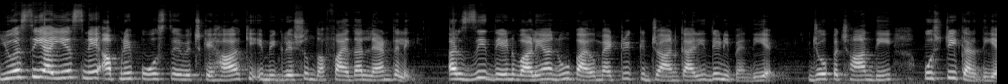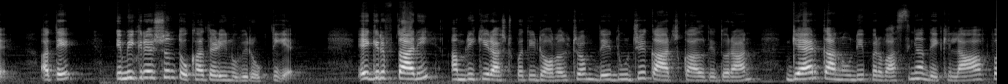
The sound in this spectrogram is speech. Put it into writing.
USCIS ਨੇ ਆਪਣੇ ਪੋਸਟ ਦੇ ਵਿੱਚ ਕਿਹਾ ਕਿ ਇਮੀਗ੍ਰੇਸ਼ਨ ਦਾ ਫਾਇਦਾ ਲੈਣ ਦੇ ਲਈ ਅਰਜ਼ੀ ਦੇਣ ਵਾਲਿਆਂ ਨੂੰ ਬਾਇਓਮੈਟ੍ਰਿਕ ਜਾਣਕਾਰੀ ਦੇਣੀ ਪੈਂਦੀ ਹੈ, ਜੋ ਪਛਾਣ ਦੀ ਪੁਸ਼ਟੀ ਕਰਦੀ ਹੈ ਅਤੇ ਇਮੀਗ੍ਰੇਸ਼ਨ ਧੋਖਾਧੜੀ ਨੂੰ ਵੀ ਰੋਕਦੀ ਹੈ। ਇਹ ਗ੍ਰਿਫਤਾਰੀ ਅਮਰੀਕੀ ਰਾਸ਼ਟਰਪਤੀ ਡੋਨਲਡ ਟਰੰਪ ਦੇ ਦੂਜੇ ਕਾਰਜਕਾਲ ਦੇ ਦੌਰਾਨ ਗੈਰ ਕਾਨੂੰਨੀ ਪ੍ਰਵਾਸੀਆਂ ਦੇ ਖਿਲਾਫ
